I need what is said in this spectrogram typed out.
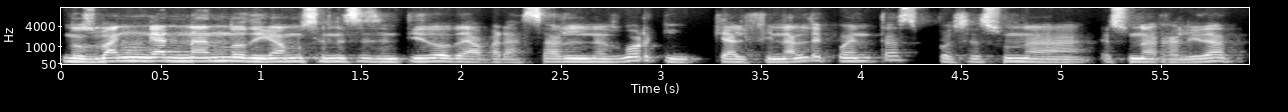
nos van ganando, digamos, en ese sentido de abrazar el networking, que al final de cuentas, pues es una, es una realidad.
